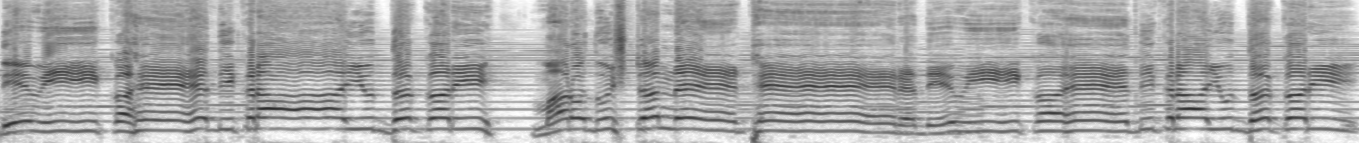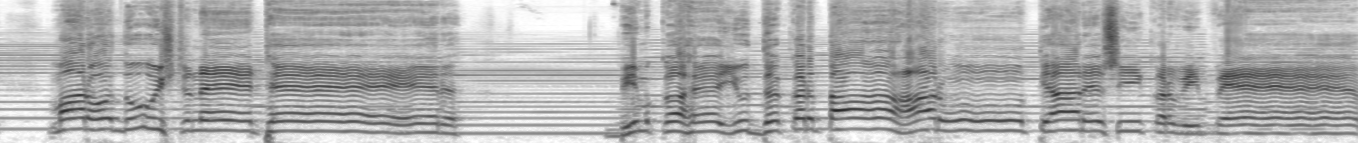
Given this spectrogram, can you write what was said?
દેવી કહે, દીકરા, યુદ્ધ કરી, મારો દુષ્ટ ને ઠેર. દેવી કહે, દીકરા, યુદ્ધ કરી, મારો દુષ્ટ ને ઠેર. ભીમ કહે, યુદ્ધ કરતા હારું, ત્યારે શી કરવી પેર?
